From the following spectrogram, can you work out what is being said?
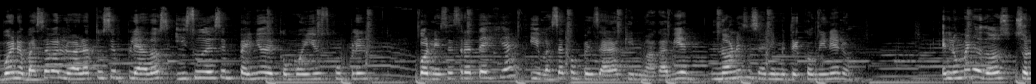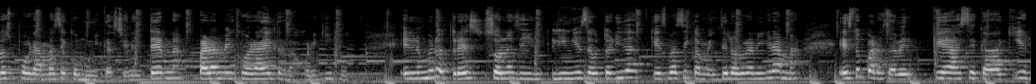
bueno, vas a evaluar a tus empleados y su desempeño de cómo ellos cumplen con esa estrategia y vas a compensar a quien lo haga bien, no necesariamente con dinero. El número dos son los programas de comunicación interna para mejorar el trabajo en equipo. El número tres son las líneas de autoridad, que es básicamente el organigrama. Esto para saber qué hace cada quien.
